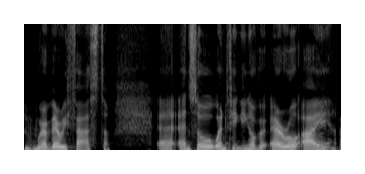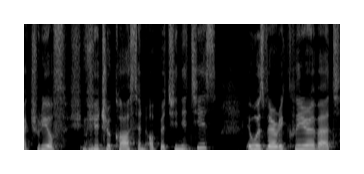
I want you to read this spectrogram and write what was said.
Mhm. we're very fast uh, and so when thinking of the ROI actually of f- Mhm. future costs and opportunities it was very clear that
